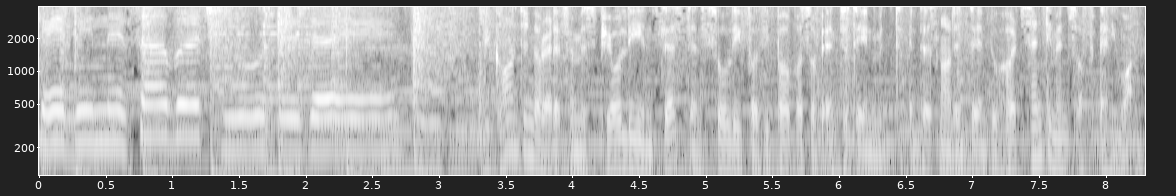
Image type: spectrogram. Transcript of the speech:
के दिन सब छूट गए The content of Red FM is purely incest and solely for the purpose of entertainment. It does not intend to hurt sentiments of anyone.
